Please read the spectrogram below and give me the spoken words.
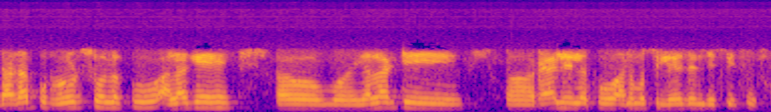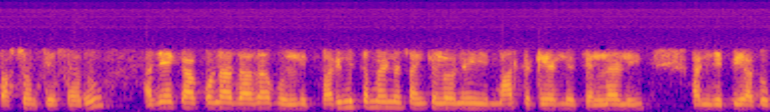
దాదాపు రోడ్ షోలకు అలాగే ఎలాంటి ర్యాలీలకు అనుమతి లేదని చెప్పేసి స్పష్టం చేశారు. అదే కాకుండా దాదాపు పరిమితమైన సంఖ్యలోనే ఈ మార్కెట్ యార్డ్లోకి వెళ్ళాలి అని చెప్పి అటు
